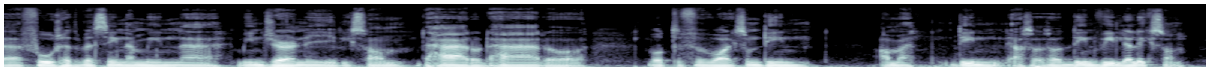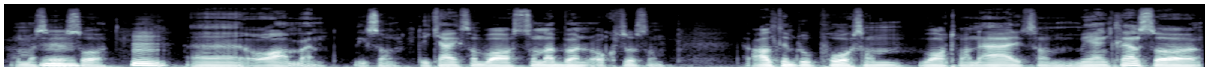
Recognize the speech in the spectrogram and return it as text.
eh, fortsätt välsigna min, eh, min journey, liksom det här och det här och låt det få vara liksom din, ja, men, din, alltså, alltså, din vilja liksom, om man säger Mm. så. Mm. Eh, och amen, liksom. Det kan liksom vara sådana böner också som Allting beror på som, vart man är liksom. Men egentligen så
